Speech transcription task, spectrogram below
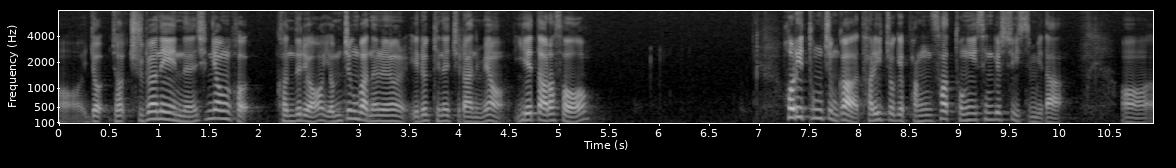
어, 여- 저 주변에 있는 신경을 거- 건드려 염증 반응을 일으키는 질환이며 이에 따라서 허리 통증과 다리 쪽에 방사통이 생길 수 있습니다. 어,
